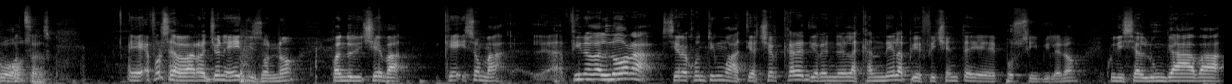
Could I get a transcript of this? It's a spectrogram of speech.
mostruosa. pazzesco. E forse aveva ragione Edison, no? Quando diceva che insomma eh, fino ad allora si era continuati a cercare di rendere la candela più efficiente possibile, no? Quindi si allungava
